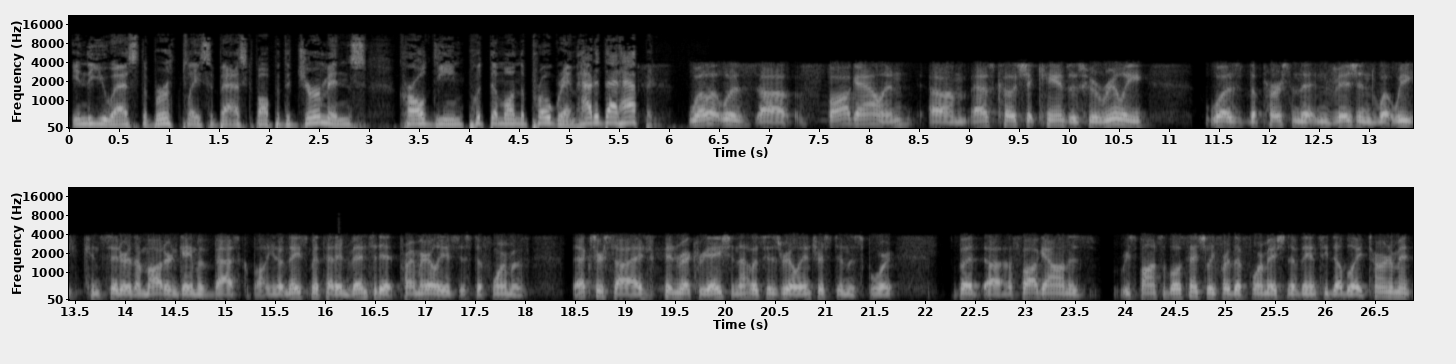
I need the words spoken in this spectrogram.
in the U.S., the birthplace of basketball. But the Germans, Carl Diem, put them on the program. How did that happen? Well, it was uh, Phog Allen um, as coach at Kansas who really – was the person that envisioned what we consider the modern game of basketball. You know, Naismith had invented it primarily as just a form of exercise and recreation. That was his real interest in the sport. But uh, Phog Allen is responsible essentially for the formation of the NCAA tournament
